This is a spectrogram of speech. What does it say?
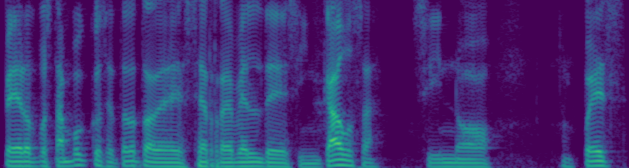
pero pues tampoco se trata de ser rebelde sin causa, sino pues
